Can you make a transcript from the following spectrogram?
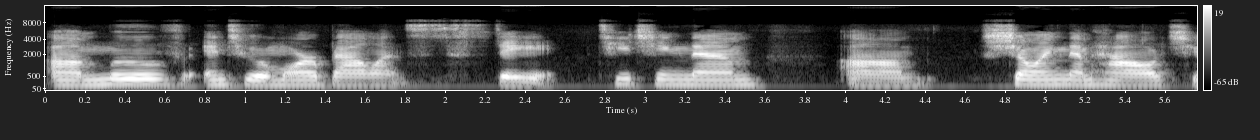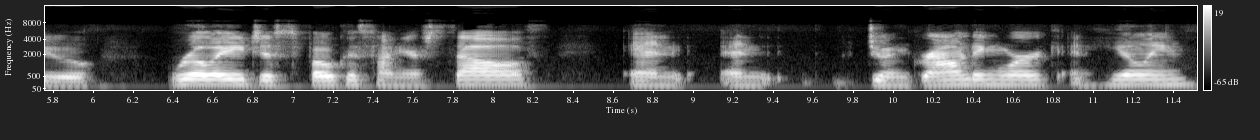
um, move into a more balanced state, teaching them, um, showing them how to really just focus on yourself and and doing grounding work and healing.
